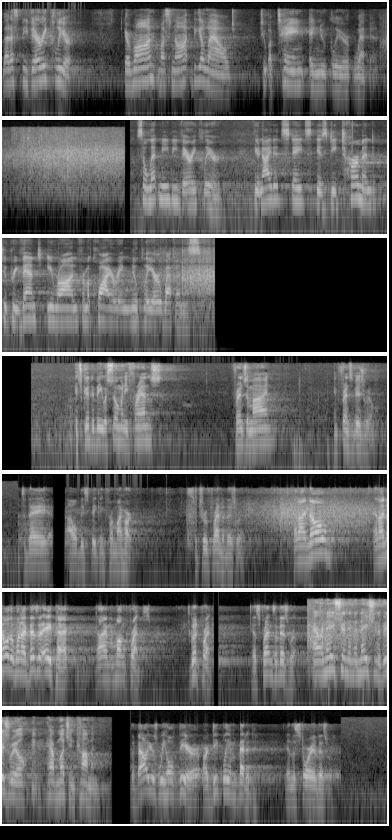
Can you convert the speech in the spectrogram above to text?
Let us be very clear. Iran must not be allowed to obtain a nuclear weapon. So let me be very clear. The United States is determined to prevent Iran from acquiring nuclear weapons. It's good to be with so many friends, friends of mine, and friends of Israel. Today, I will be speaking from my heart. It's a true friend of Israel. And I know, and I know that when I visit AIPAC, I am among friends, good friends, as friends of Israel. Our nation and the nation of Israel have much in common. The values we hold dear are deeply embedded in the story of Israel.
